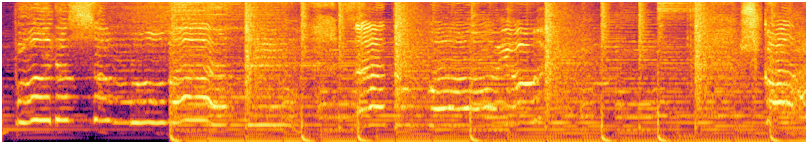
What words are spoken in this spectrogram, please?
буду сумувати за тобою. Школа,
